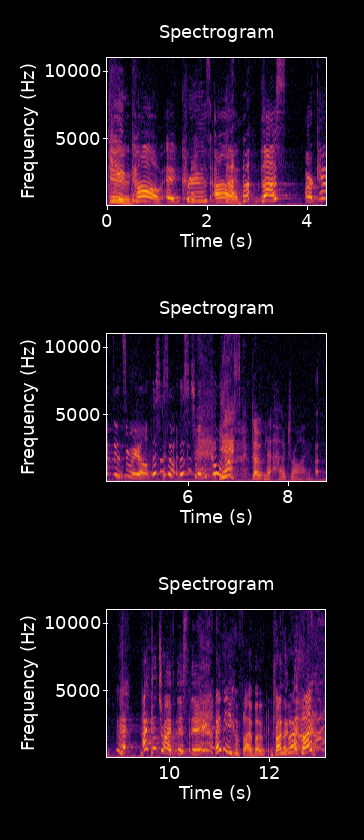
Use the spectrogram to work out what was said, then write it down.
Dude. keep calm and cruise on. Thus, our captain's wheel. This is this is really cool. Yes. Don't let her drive. Uh, I, I can drive this thing. I think you can fly a boat. Drive a boat, fly.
